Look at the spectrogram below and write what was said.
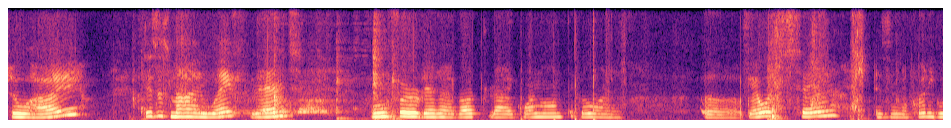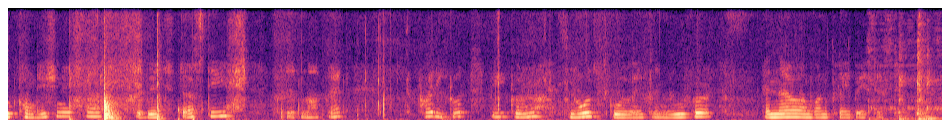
So hi, this is my raveland woofer that I got like one month ago on a uh, garage sale. It's in a pretty good condition I think. A bit dusty, but it's not bad. It's a pretty good speaker. It's an old school raveland woofer. And now I'm gonna play bass test.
